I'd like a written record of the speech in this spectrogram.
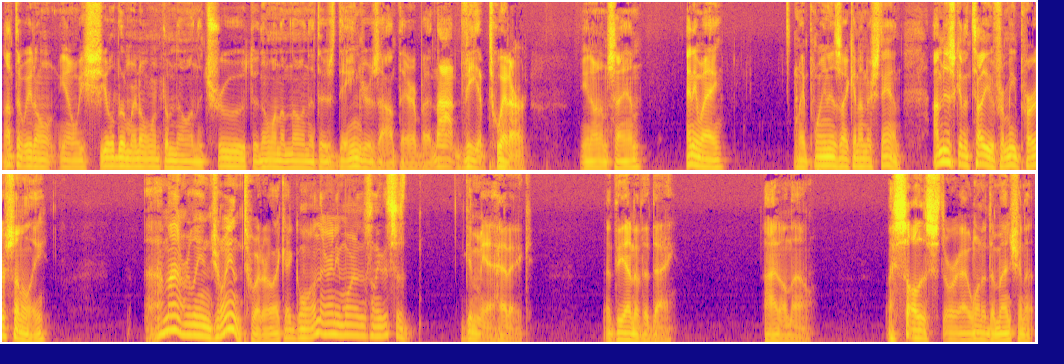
Not that we don't, you know, we shield them. We don't want them knowing the truth. We don't want them knowing that there's dangers out there, but not via Twitter. You know what I'm saying? Anyway, my point is, I can understand. I'm just going to tell you, for me personally, I'm not really enjoying Twitter. Like I go on there anymore. It's like this is giving me a headache. At the end of the day. I don't know. I saw this story. I wanted to mention it.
